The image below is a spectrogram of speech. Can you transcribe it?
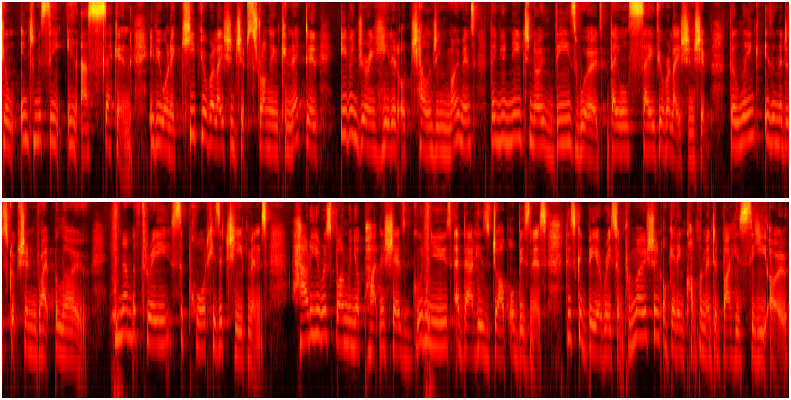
kill intimacy in a second. If you want to keep your relationship strong and connected, even during heated or challenging moments, then you need to know these words. They will save your relationship. The link is in the description right below. Number three, support his achievements. How do you respond when your partner shares good news about his job or business? This could be a recent promotion or getting complimented by his CEO.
